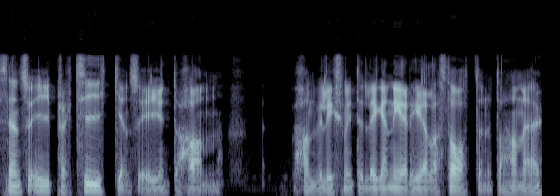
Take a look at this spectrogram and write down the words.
sen så i praktiken så är ju inte han, han vill liksom inte lägga ner hela staten utan han är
